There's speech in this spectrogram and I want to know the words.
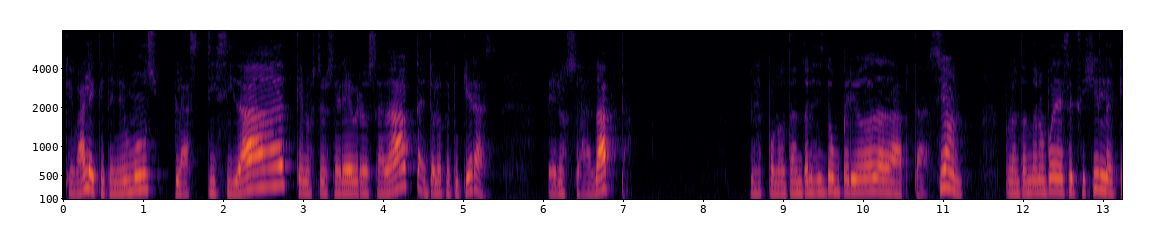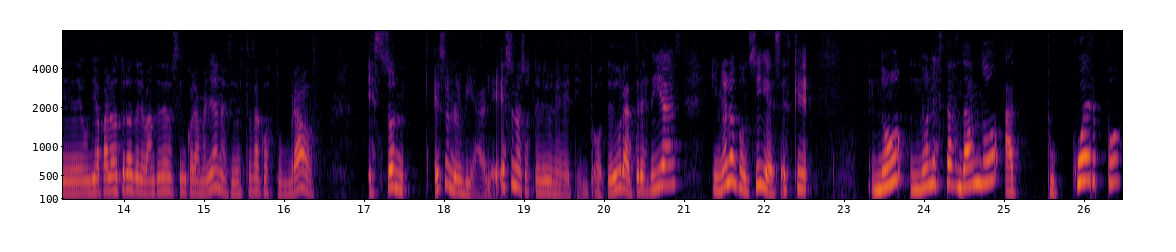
que vale, que tenemos plasticidad, que nuestro cerebro se adapta y todo lo que tú quieras, pero se adapta. Por lo tanto, necesita un periodo de adaptación. Por lo tanto, no puedes exigirles que de un día para el otro te levantes a las 5 de la mañana si no estás acostumbrado. Eso, eso no es viable, eso no es sostenible en el tiempo. Te dura tres días y no lo consigues. Es que no, no le estás dando a tu cuerpo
